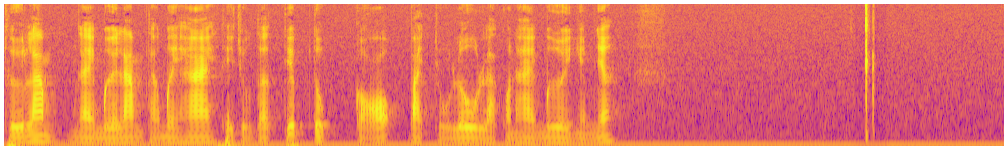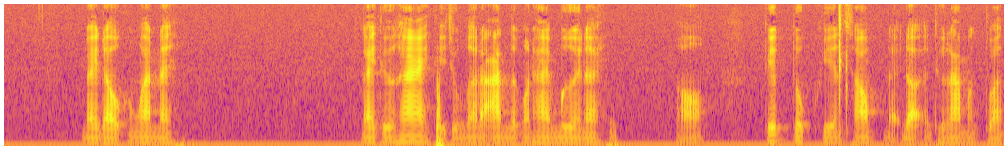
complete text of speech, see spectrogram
Thứ năm, ngày 15 tháng 12 thì chúng ta tiếp tục có bạch thủ lô là con 20 anh em nhé. Ngày đầu không ăn này. Ngày thứ hai thì chúng ta đã ăn được con 20 này. Đó, tiếp tục khi ăn xong, lại đợi thứ năm hàng tuần.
